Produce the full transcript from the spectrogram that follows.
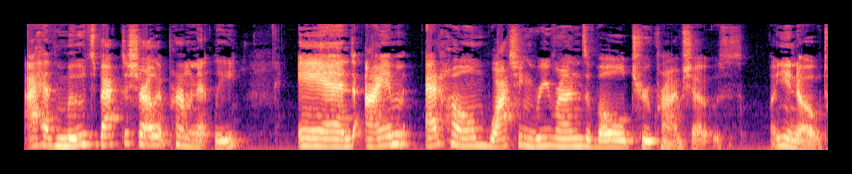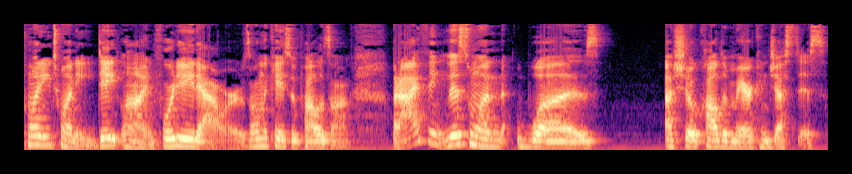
I have moved back to Charlotte permanently and I am at home watching reruns of old true crime shows. You know, 2020, Dateline, 48 Hours, on the case of Paula Zahn. But I think this one was a show called American Justice.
